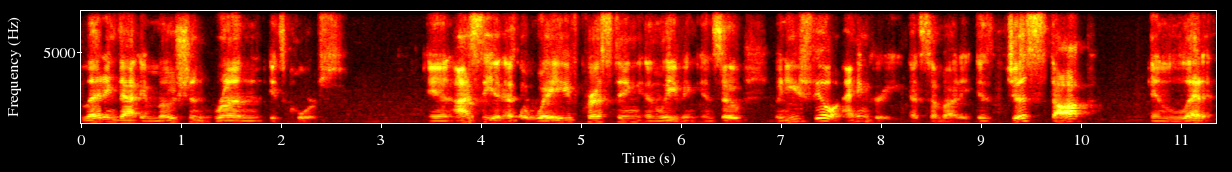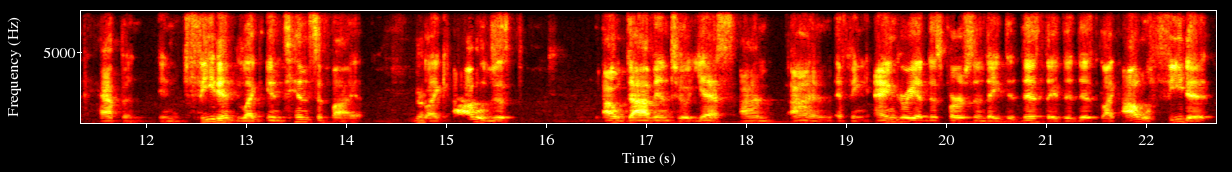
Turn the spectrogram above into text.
letting that emotion run its course and I see it as a wave cresting and leaving. And so when you feel angry at somebody, is just stop and let it happen and feed it, like intensify it. Yeah. Like I will just I'll dive into it. Yes, I'm I'm effing angry at this person. They did this, they did this. Like I will feed it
